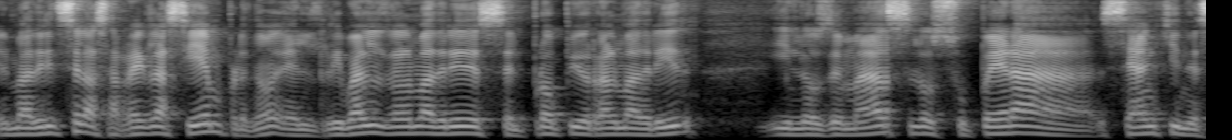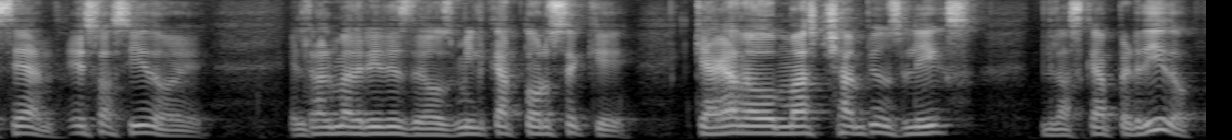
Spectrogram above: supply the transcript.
el Madrid se las arregla siempre, ¿no? El rival del Real Madrid es el propio Real Madrid y los demás los supera, sean quienes sean. Eso ha sido eh, el Real Madrid desde 2014 que, que ha ganado más Champions Leagues de las que ha perdido.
